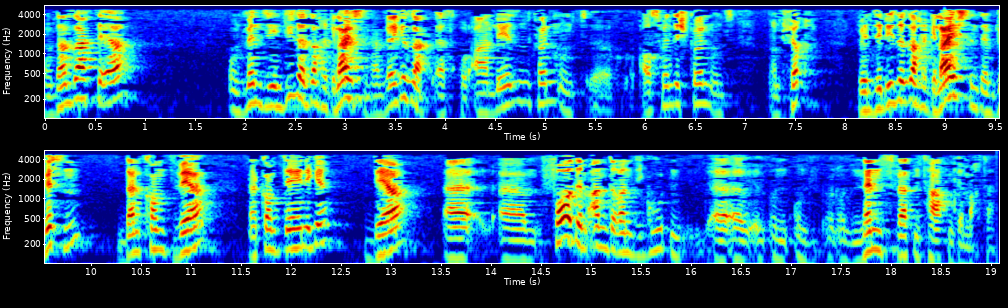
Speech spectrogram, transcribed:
Und dann sagte er, und wenn sie in dieser Sache gleich sind, haben wir gesagt, erst Koran lesen können und äh, auswendig können und, und Fiqh, wenn sie dieser Sache gleich sind im Wissen, dann kommt wer? Dann kommt derjenige, der äh, äh, vor dem anderen die guten äh, und, und, und, und, nennenswerten Taten gemacht hat.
